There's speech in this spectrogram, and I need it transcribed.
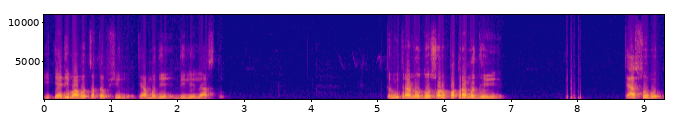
इत्यादी बाबतचा तपशील त्यामध्ये दिलेला असतो. तर मित्रांनो दोषारोप पत्रामध्ये त्यासोबत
